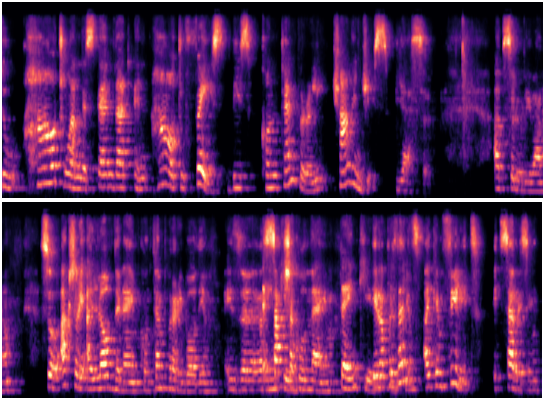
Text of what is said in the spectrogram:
to how to understand that and how to face these contemporary challenges. Yes, absolutely, Ivana. So actually, I love the name Contemporary Body. It's uh, such a cool name. Thank you. It thank you. represents, I can feel it. It's everything.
